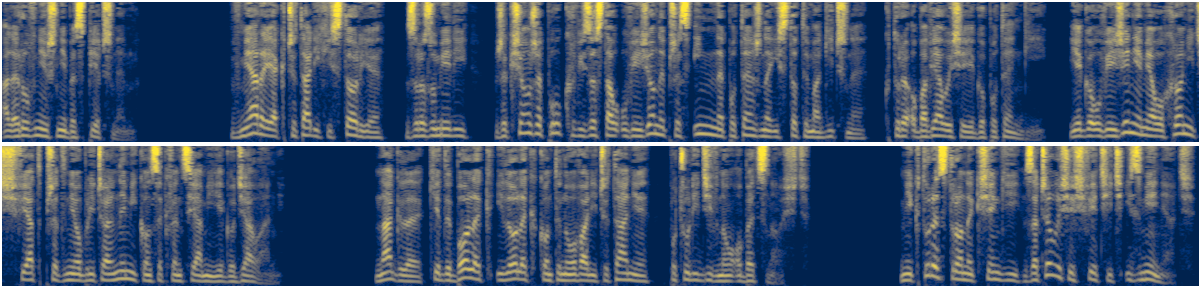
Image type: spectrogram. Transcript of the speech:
ale również niebezpiecznym. W miarę jak czytali historię, zrozumieli, że książę półkrwi został uwięziony przez inne potężne istoty magiczne, które obawiały się jego potęgi. Jego uwięzienie miało chronić świat przed nieobliczalnymi konsekwencjami jego działań. Nagle, kiedy Bolek i Lolek kontynuowali czytanie, poczuli dziwną obecność. Niektóre strony księgi zaczęły się świecić i zmieniać.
